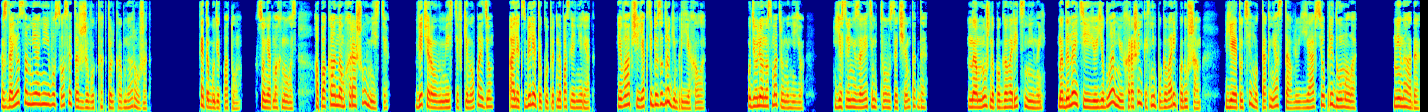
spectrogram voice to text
Сдается мне, они его с это живут, как только обнаружат. Это будет потом. Соня отмахнулась. А пока нам хорошо вместе. Вечером вместе в кино пойдем. Алекс билеты купит на последний ряд. И вообще, я к тебе за другим приехала. Удивленно смотрю на нее. Если не за этим, то зачем тогда? Нам нужно поговорить с Ниной. Надо найти ее ебланию и хорошенько с ним поговорить по душам. Я эту тему так не оставлю, я все придумала. Не надо,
